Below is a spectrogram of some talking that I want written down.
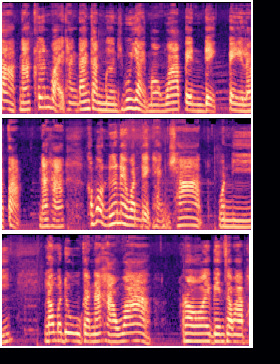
จากนักเคลื่อนไหวทางด้านการเมืองที่ผู้ใหญ่มองว่าเป็นเด็กเปและตักนะคะ เขาบอกเนื่องในวันเด็กแห่งชาติวันนี้ เรามาดูกันนะคะว่ารอยเบญจมาพ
